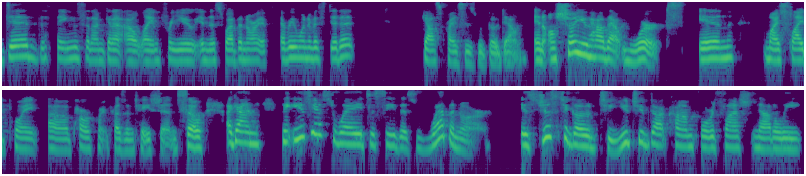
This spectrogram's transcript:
did the things that I'm going to outline for you in this webinar, if every one of us did it, gas prices would go down. And I'll show you how that works in my slide point uh, PowerPoint presentation. So again, the easiest way to see this webinar is just to go to youtube.com forward slash Natalie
